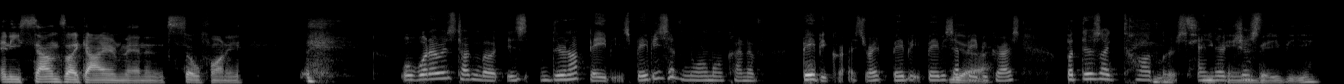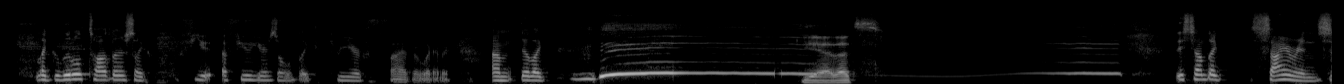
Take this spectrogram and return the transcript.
and he sounds like Iron Man and it's so funny. Well, what I was talking about is they're not babies. Babies have normal kind of baby cries, right? Baby babies have baby cries, but there's like toddlers, and they're just baby. like little toddlers, like few a few years old, like three or five or whatever. Um, they're like, Yeah, that's they sound like sirens.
